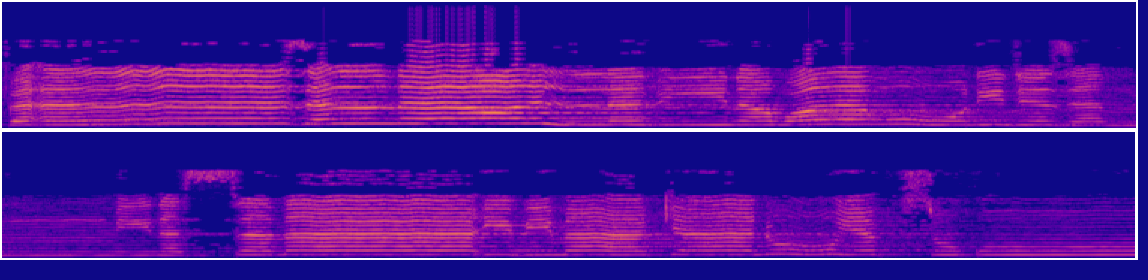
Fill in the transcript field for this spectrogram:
فأنزلنا على الذين ظلموا رجزا من السماء بما كانوا يفسقون.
